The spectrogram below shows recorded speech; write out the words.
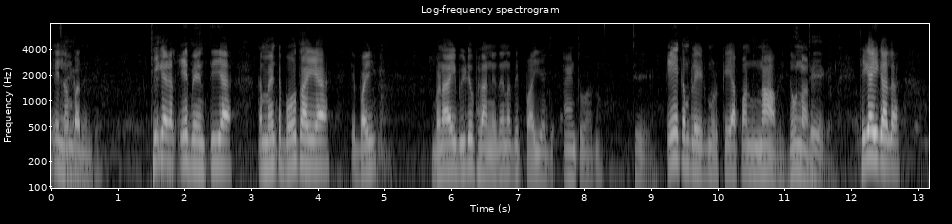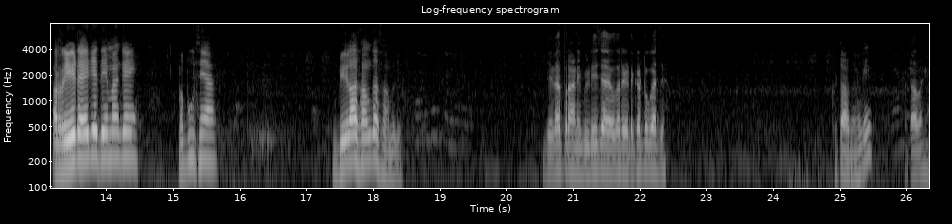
ਇਹ ਲੰਬਾ ਦਿੰਦੇ। ਠੀਕ ਹੈ ਗੱਲ। ਇਹ ਬੇਨਤੀ ਆ ਕਮੈਂਟ ਬਹੁਤ ਆਏ ਆ ਕਿ ਬਾਈ ਬਣਾਈ ਵੀਡੀਓ ਫਲਾਣੇ ਦਿਨਾਂ ਤੇ ਪਾਈ ਅੱਜ ਐਤਵਾਰ ਨੂੰ। ਠੀਕ। ਹੈ ਇਹ ਕੰਪਲੀਟ ਮੁੜ ਕੇ ਆਪਾਂ ਨੂੰ ਨਾ ਆਵੇ ਦੋਨਾਂ ਨੂੰ। ਠੀਕ ਹੈ। ਠੀਕ ਹੈ ਜੀ ਗੱਲ। ਰੇਟ ਇਹ ਜੇ ਦੇਵਾਂਗੇ। ਬੱਬੂ ਸਿਆ ਬੇਲਾ ਸਮਝਦਾ ਸਮਝ ਲਿਓ। ਜਿਹੜਾ ਪੁਰਾਣੀ ਵੀਡੀਓ 'ਚ ਆਇਆ ਉਹਦਾ ਰੇਟ ਘਟੂਗਾ ਅੱਜ? ਘਟਾ ਦਾਂਗੇ। ਘਟਾ ਦਾਂਗੇ।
